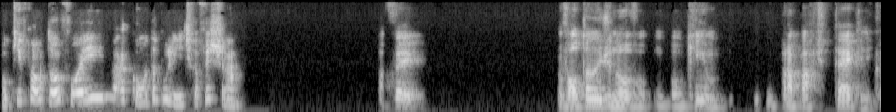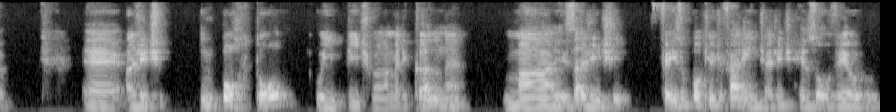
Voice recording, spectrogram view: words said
O que faltou foi a conta política fechar. Feio. Voltando de novo um pouquinho para a parte técnica, é, a gente importou o impeachment americano, né? Mas a gente fez um pouquinho diferente. A gente resolveu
